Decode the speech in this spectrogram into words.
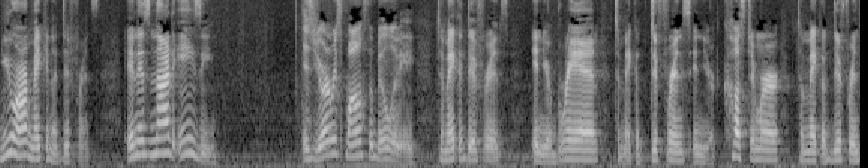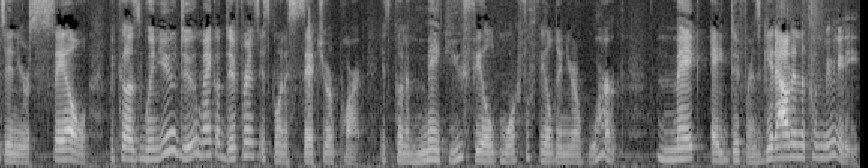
you are making a difference. And it's not easy. It's your responsibility to make a difference in your brand, to make a difference in your customer, to make a difference in your sale because when you do make a difference, it's going to set you apart. It's going to make you feel more fulfilled in your work. Make a difference. Get out in the community.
